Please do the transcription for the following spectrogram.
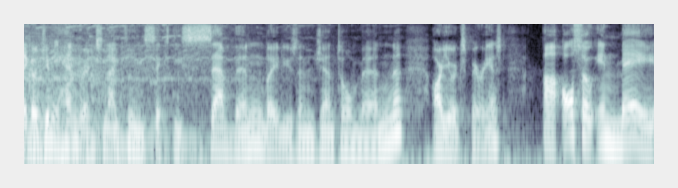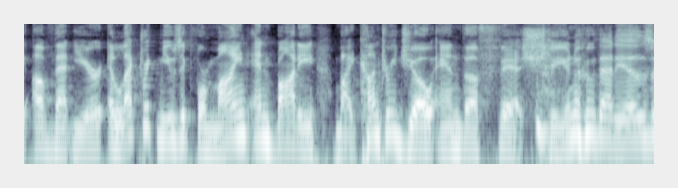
They go Jimi Hendrix, 1967, ladies and gentlemen. Are you experienced? Uh, also in May of that year, Electric Music for Mind and Body by Country Joe and the Fish. Do you know who that is?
